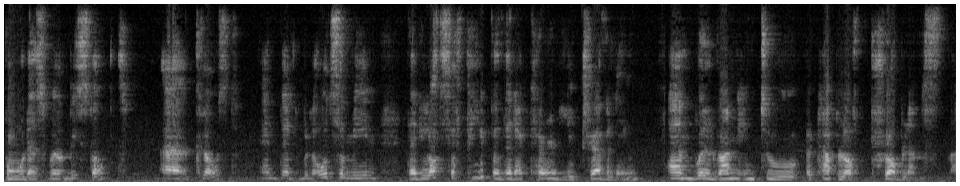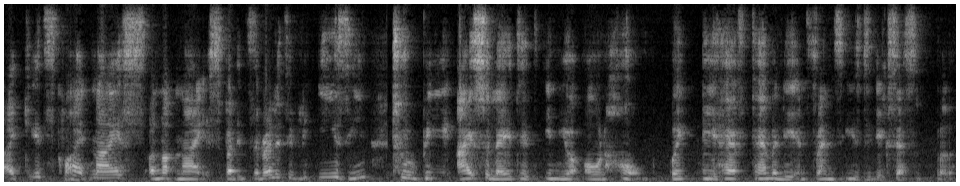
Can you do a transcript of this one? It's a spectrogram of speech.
borders will be stopped, uh, closed, and that will also mean that lots of people that are currently traveling um, will run into a couple of problems. Like it's quite nice, or not nice, but it's relatively easy to be isolated in your own home, where you have family and friends easily accessible.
